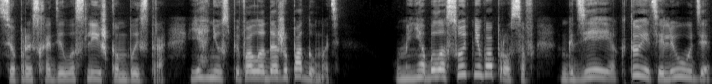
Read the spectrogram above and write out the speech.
Все происходило слишком быстро, я не успевала даже подумать. У меня было сотни вопросов. Где я? Кто эти люди?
